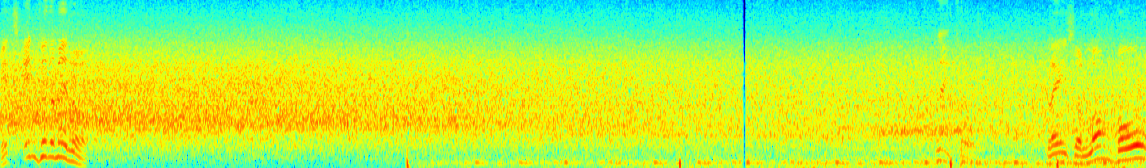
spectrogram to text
It's into the middle. Blanco plays a long ball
